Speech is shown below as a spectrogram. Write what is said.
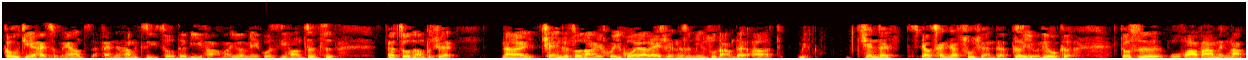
勾结还是怎么样子？反正他们自己州的立法嘛，因为美国是地方自治，那州长不选。那前一个州长也回国要来选，那是民主党的啊。现在要参加初选的各有六个，都是五花八门呐、啊。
